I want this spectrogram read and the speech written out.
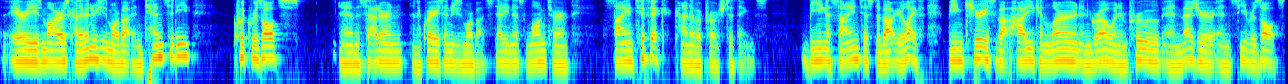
The Aries, Mars kind of energy is more about intensity, quick results. And the Saturn and Aquarius energy is more about steadiness, long term, scientific kind of approach to things being a scientist about your life, being curious about how you can learn and grow and improve and measure and see results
